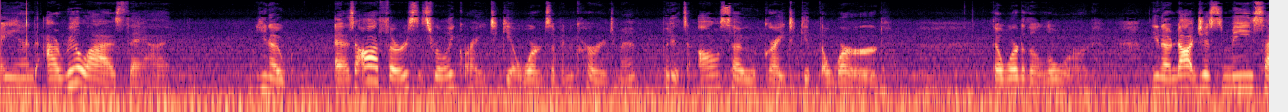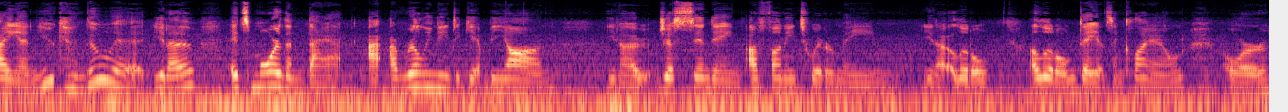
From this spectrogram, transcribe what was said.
And I realized that, you know, as authors, it's really great to get words of encouragement, but it's also great to get the word, the word of the Lord. You know, not just me saying, you can do it, you know, it's more than that. I, I really need to get beyond, you know, just sending a funny Twitter meme, you know, a little, a little dancing clown or,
